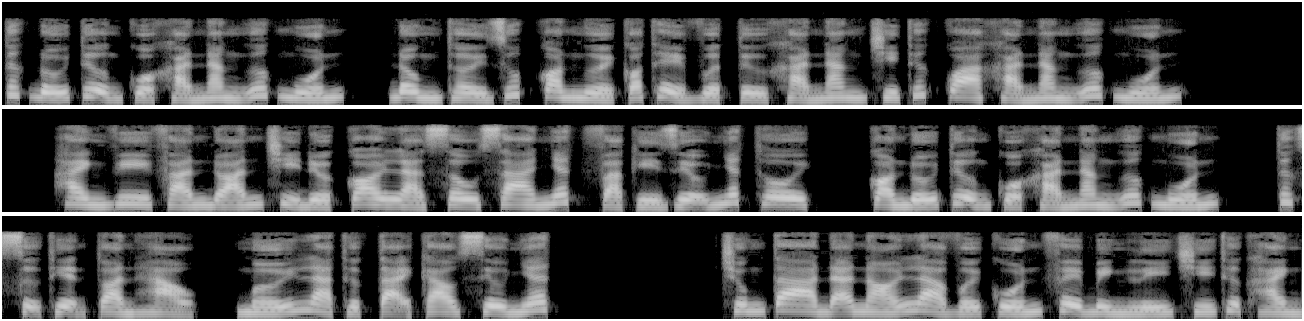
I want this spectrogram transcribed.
tức đối tượng của khả năng ước muốn, đồng thời giúp con người có thể vượt từ khả năng tri thức qua khả năng ước muốn. Hành vi phán đoán chỉ được coi là sâu xa nhất và kỳ diệu nhất thôi, còn đối tượng của khả năng ước muốn, tức sự thiện toàn hảo, mới là thực tại cao siêu nhất. Chúng ta đã nói là với cuốn phê bình lý trí thực hành,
